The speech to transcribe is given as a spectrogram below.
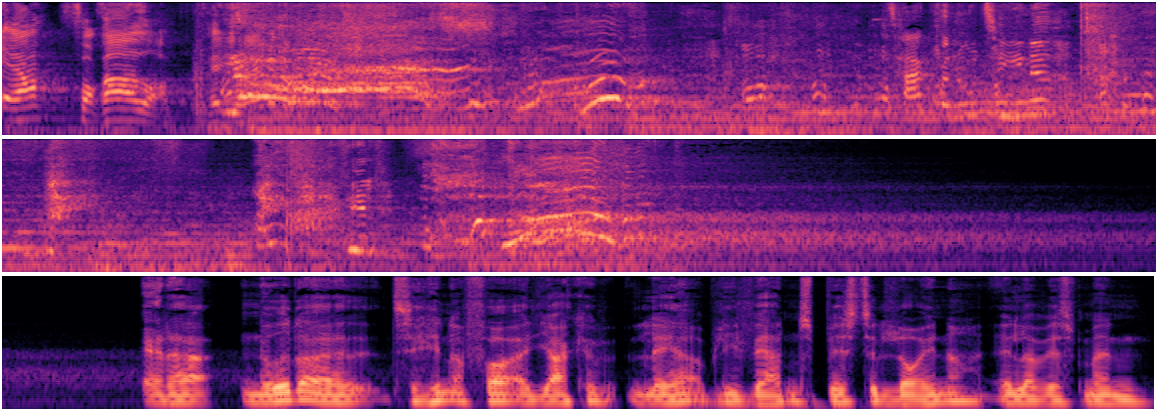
er forræder. I Tak for nu, Tine. Ej, vildt. Er der noget, der er til hinder for, at jeg kan lære at blive verdens bedste løgner? Eller hvis man,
